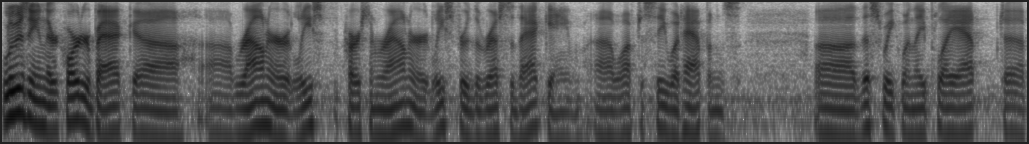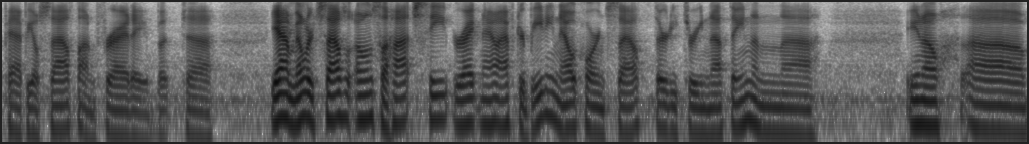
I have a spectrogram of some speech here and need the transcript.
losing their quarterback, uh, uh, Rauner, at least Carson Rauner, at least for the rest of that game. Uh, we'll have to see what happens this week when they play at Papio South on Friday. But yeah, Millard South owns the hot seat right now after beating Elkhorn South 33 nothing, and uh, you know. Uh,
